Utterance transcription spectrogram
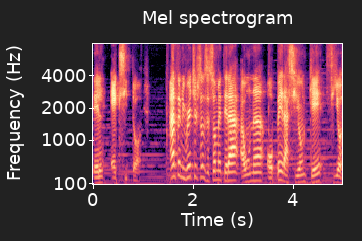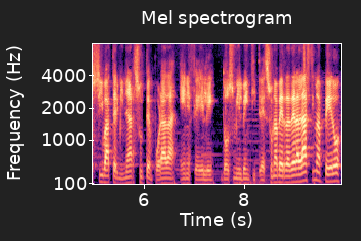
del éxito. Anthony Richardson se someterá a una operación que sí o sí va a terminar su temporada NFL 2023. Una verdadera lástima, pero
